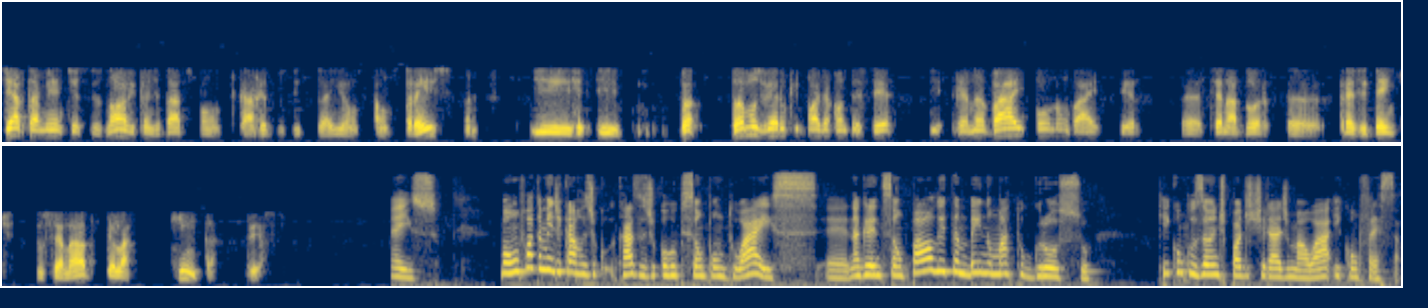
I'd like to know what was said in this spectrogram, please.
Certamente esses nove candidatos vão ficar reduzidos aí a uns, a uns três. Né? E, e vamos ver o que pode acontecer se Renan vai ou não vai ser uh, senador uh, presidente do Senado pela quinta vez. É isso. Bom, vamos falar também de, de casos de corrupção pontuais é, na Grande São Paulo e também no Mato Grosso. Que conclusão a gente pode tirar de Mauá e Confressa?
